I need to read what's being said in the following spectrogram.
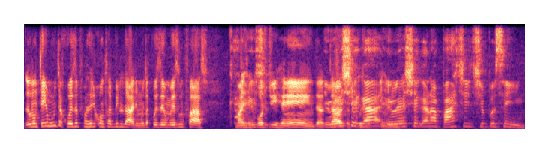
eu não tenho muita coisa pra fazer de contabilidade, muita coisa eu mesmo faço. Cara, mas imposto de renda, eu tal. Ia chegar, eu ia chegar na parte, tipo assim,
